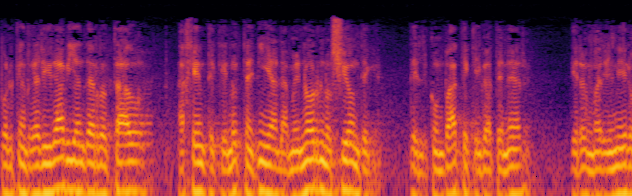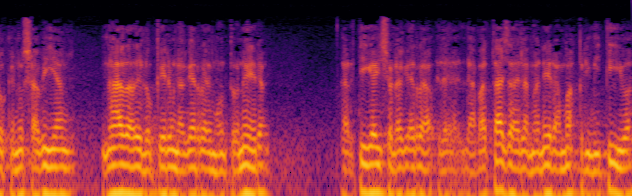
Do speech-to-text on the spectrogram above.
porque en realidad habían derrotado a gente que no tenía la menor noción de, del combate que iba a tener, eran marineros que no sabían nada de lo que era una guerra de montonera. Artigas hizo la guerra, la, batalla de la manera más primitiva,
